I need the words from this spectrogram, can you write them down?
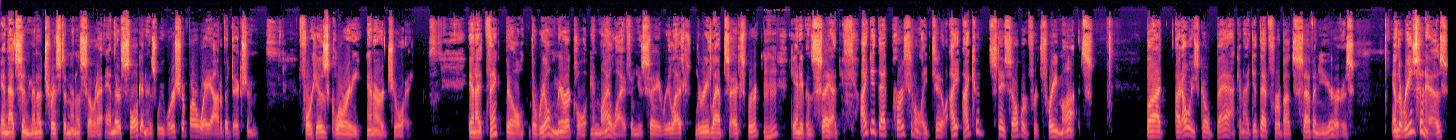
and that's in Minnetrista, Minnesota. And their slogan is We worship our way out of addiction for His glory and our joy. And I think, Bill, the real miracle in my life, and you say relapse, relapse expert, Mhm. can't even say it. I did that personally too. I, I could stay sober for three months, but I'd always go back, and I did that for about seven years. And the reason is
